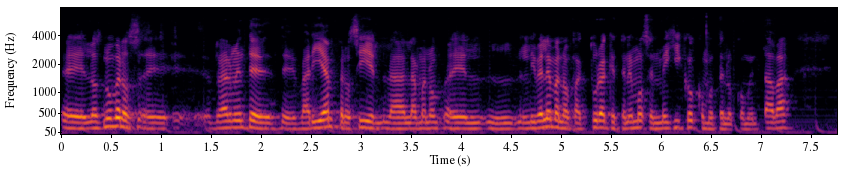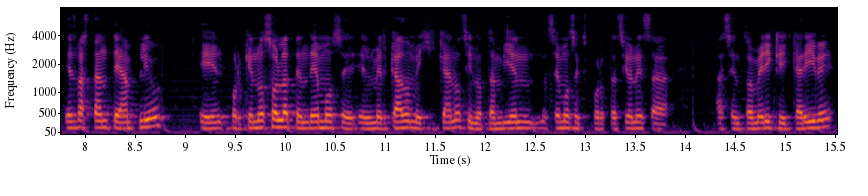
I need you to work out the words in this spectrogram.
eh, los números eh, realmente varían, pero sí, el, el, nivel de manufactura que tenemos en México, como te lo comentaba, es bastante amplio. Eh, porque no solo atendemos eh, el mercado mexicano, sino también hacemos exportaciones a, Centroamérica y Caribe.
